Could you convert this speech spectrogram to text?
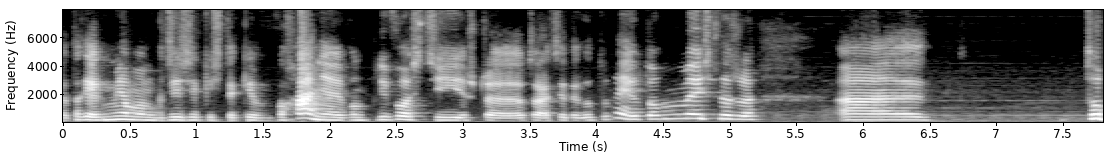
e, tak jak miałam gdzieś jakieś takie wahania i wątpliwości jeszcze w trakcie tego turnieju, to myślę, że e, to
